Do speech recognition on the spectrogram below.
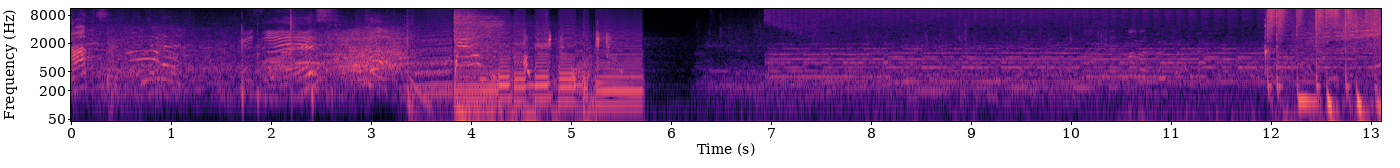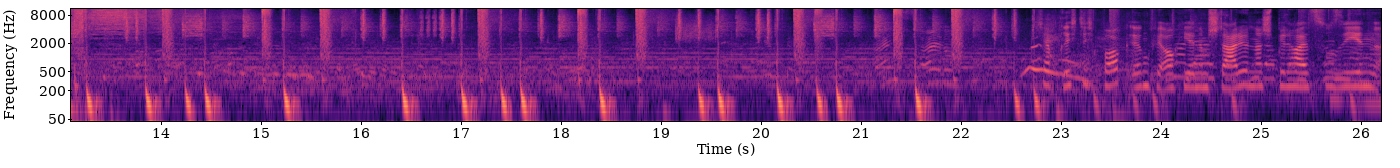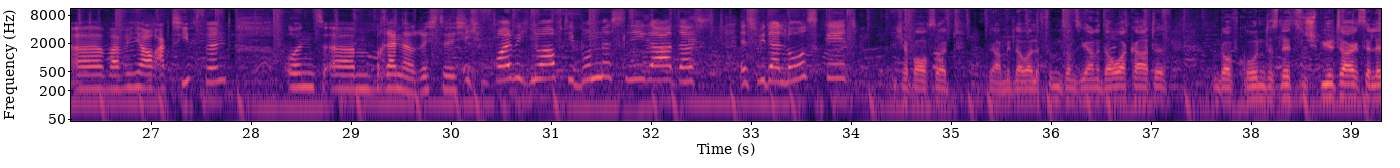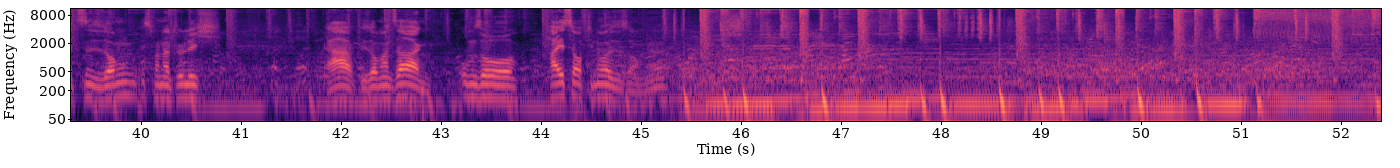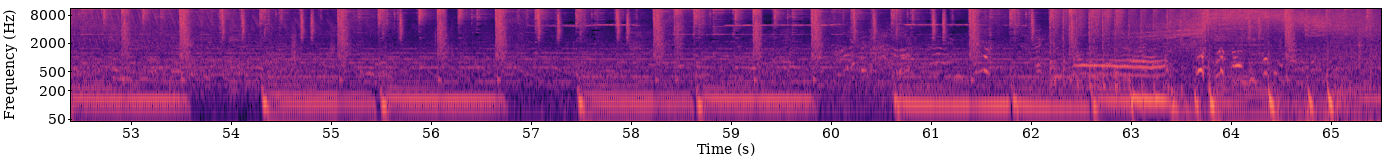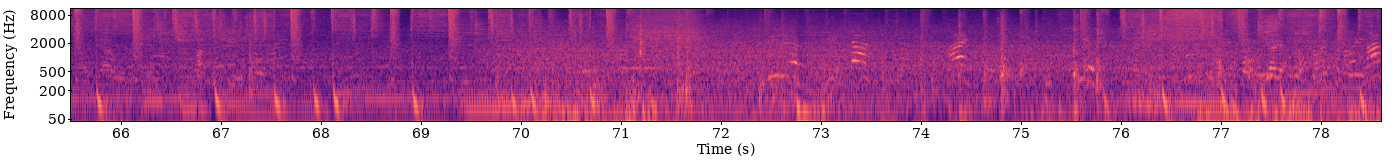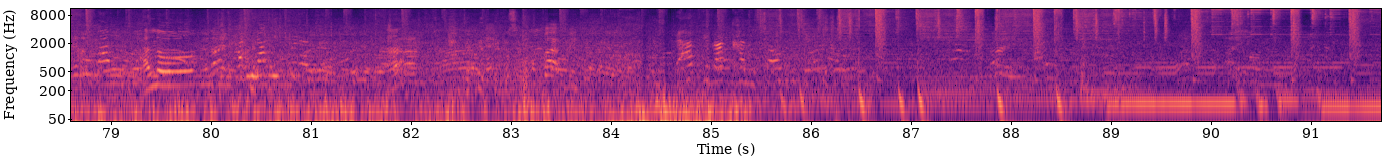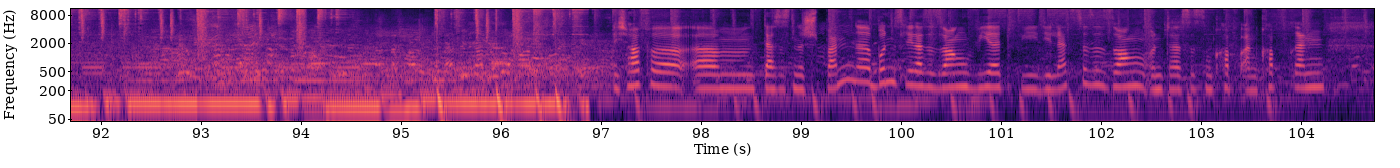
Matt. Ist Ich habe richtig Bock, irgendwie auch hier in einem Stadion das Spiel heute zu sehen, äh, weil wir hier auch aktiv sind und ähm, brenne richtig. Ich freue mich nur auf die Bundesliga, dass es wieder losgeht. Ich habe auch seit ja, mittlerweile 25 Jahren eine Dauerkarte und aufgrund des letzten Spieltages der letzten Saison ist man natürlich, ja, wie soll man sagen, umso heißer auf die neue Saison. Ne? Hallo. Er hat gesagt, kann ich schauen. Ich hoffe, ähm, dass es eine spannende Bundesliga-Saison wird wie die letzte Saison und dass es ein Kopf-an-Kopf-Rennen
